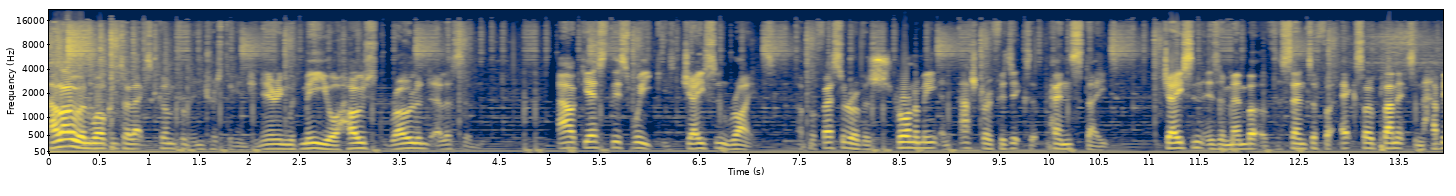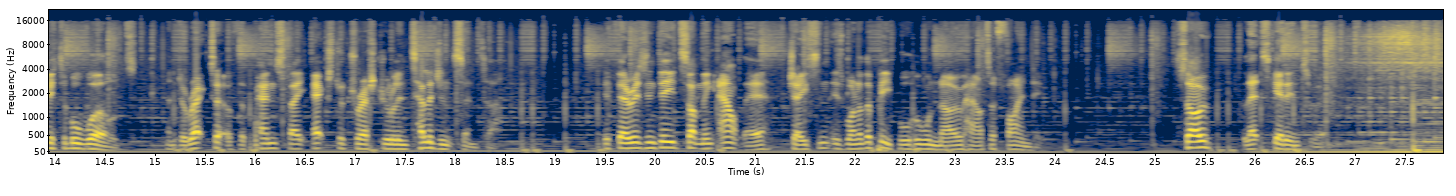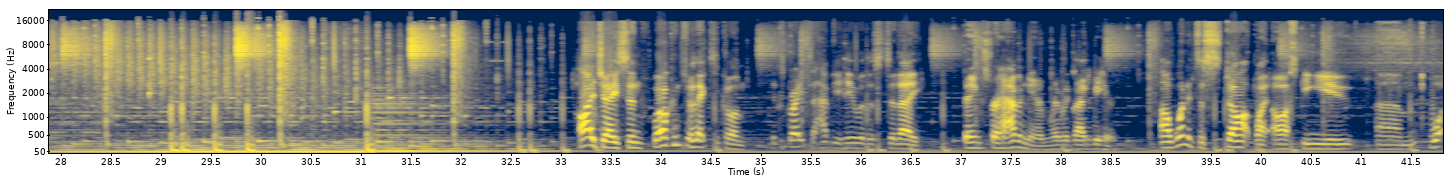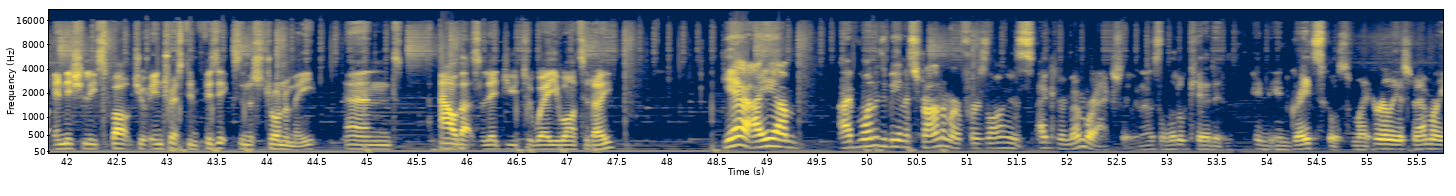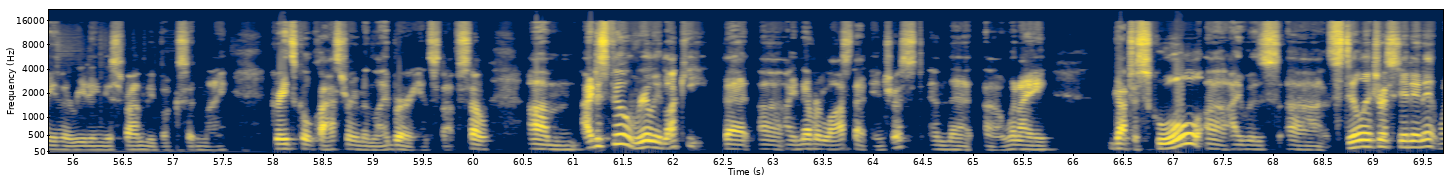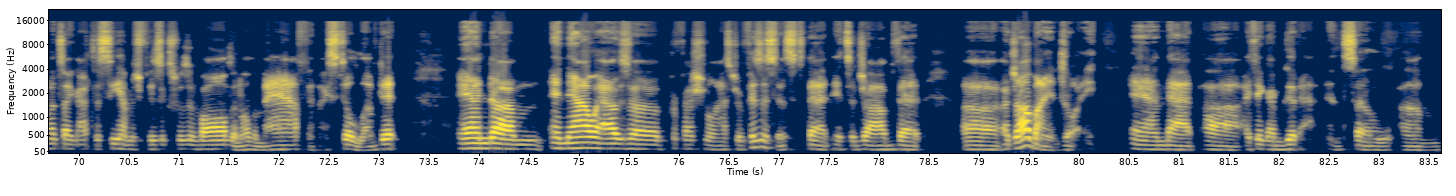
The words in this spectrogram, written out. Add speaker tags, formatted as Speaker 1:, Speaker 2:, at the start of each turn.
Speaker 1: Hello and welcome to Lexicon from Interesting Engineering with me, your host, Roland Ellison. Our guest this week is Jason Wright, a professor of astronomy and astrophysics at Penn State. Jason is a member of the Center for Exoplanets and Habitable Worlds and director of the Penn State Extraterrestrial Intelligence Center. If there is indeed something out there, Jason is one of the people who will know how to find it. So, let's get into it. Hi, Jason. Welcome to Lexicon. It's great to have you here with us today.
Speaker 2: Thanks for having me. I'm really glad to be here.
Speaker 1: I wanted to start by asking you um, what initially sparked your interest in physics and astronomy and how that's led you to where you are today.
Speaker 2: Yeah, I um I've wanted to be an astronomer for as long as I can remember actually when I was a little kid in, in, in grade school. So my earliest memories are reading the astronomy books in my grade school classroom and library and stuff. So um, I just feel really lucky that uh, I never lost that interest, and that uh, when I got to school, uh, I was uh, still interested in it. Once I got to see how much physics was involved and all the math, and I still loved it. And um, and now as a professional astrophysicist, that it's a job that uh, a job I enjoy and that uh, I think I'm good at. And so um,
